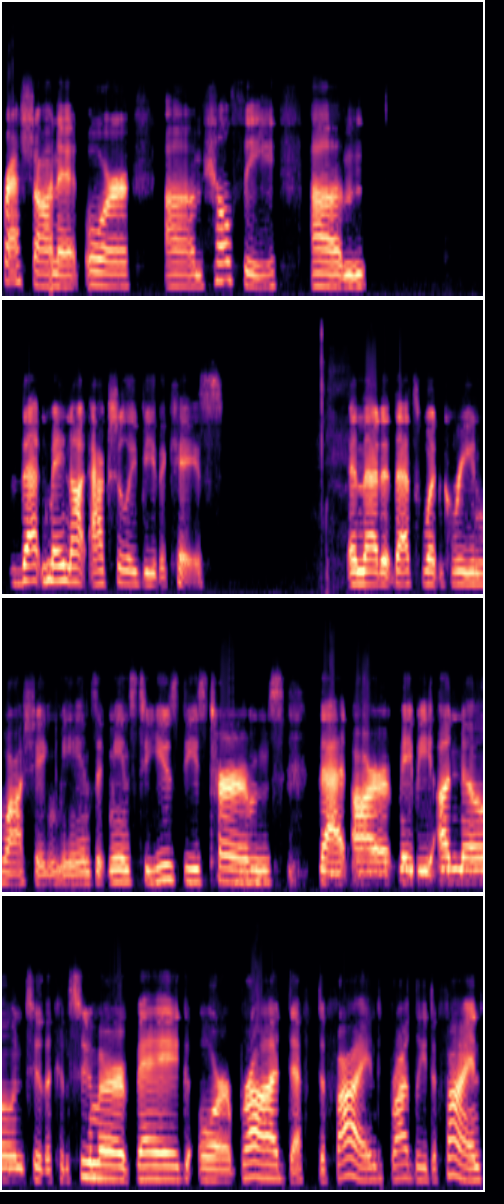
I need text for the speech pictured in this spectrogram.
fresh on it or um, healthy, um, that may not actually be the case and that it, that's what greenwashing means. It means to use these terms that are maybe unknown to the consumer, vague or broad, def- defined, broadly defined,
